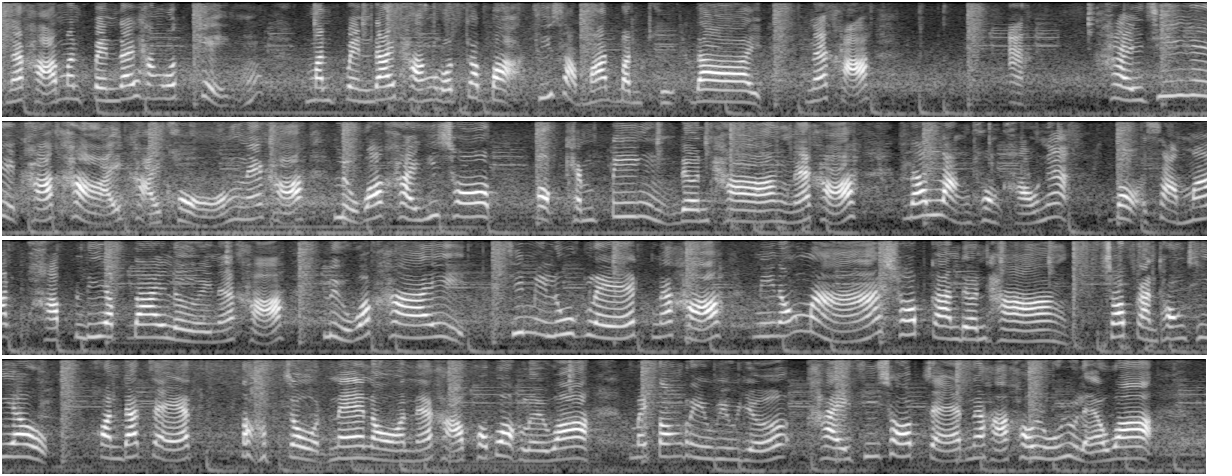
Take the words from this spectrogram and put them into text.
นะคะ มันเป็นได้ทั้งรถเก๋ง มันเป็นได้ทั้งรถกระบะที่สามารถบรรทุกได้นะคะ ใครที่ค้าขายขายของนะคะ หรือว่าใครที่ชอบออกแคมปิ้งเดินทางนะคะ ด้านหลังของเขาเนี่ยเบาะสามารถพับเรียบได้เลยนะคะ หรือว่าใครที่มีลูกเล็กนะคะ มีน้องหมาชอบการเดินทาง ชอบการท่องเที่ยว Honda Jazz ตอบโจทย์แน่นอนนะคะ เพราะบอกเลยว่าไม่ต้องรีวิวเยอะใครที่ชอบแจ๊สนะคะ เขารู้อยู่แล้วว่า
